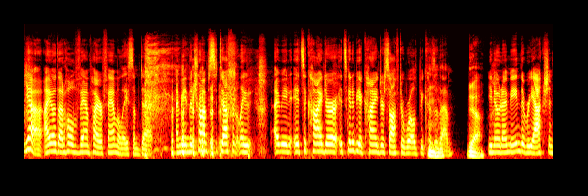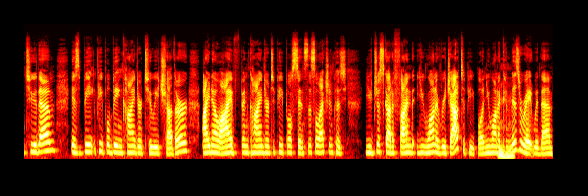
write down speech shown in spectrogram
Yeah, I owe that whole vampire family some debt. I mean, the Trumps definitely. I mean, it's a kinder. It's going to be a kinder, softer world because of Mhm. them. Yeah. You know what I mean? The reaction to them is be, people being kinder to each other. I know I've been kinder to people since this election because you just got to find that you want to reach out to people and you want to Mhm. commiserate with them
